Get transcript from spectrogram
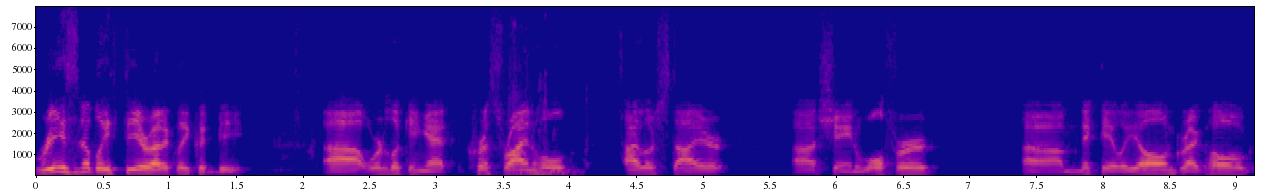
reasonably theoretically could beat. Uh, we're looking at Chris Reinhold, Tyler Styer, uh, Shane Wolford, um, Nick DeLeon, Greg Hogue,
